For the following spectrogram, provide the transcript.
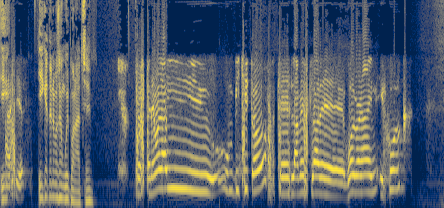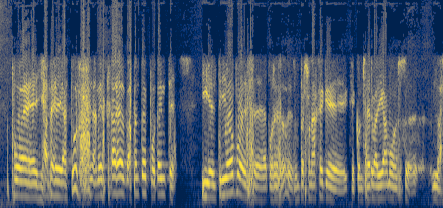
sí, Y, así es. ¿Y qué tenemos en Weapon H? Pues tenemos ahí un bichito que es la mezcla de Wolverine y Hulk. Pues ya me dirás tú, la mezcla es bastante potente. Y el tío, pues, eh, pues eso, es un personaje que, que conserva, digamos, eh, las,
